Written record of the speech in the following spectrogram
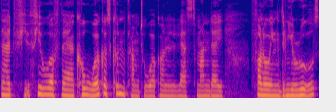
that few of their co workers couldn't come to work on last Monday following the new rules.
